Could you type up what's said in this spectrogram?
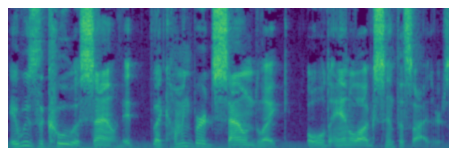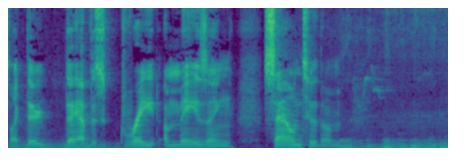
it was the coolest sound. It like hummingbirds sound like old analog synthesizers. Like they they have this great, amazing sound to them.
